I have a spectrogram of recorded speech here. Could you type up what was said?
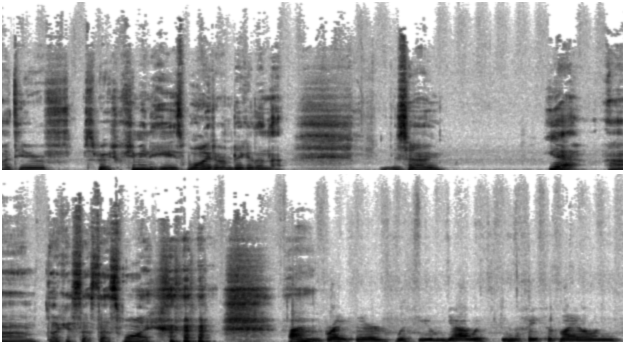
idea of spiritual community is wider and bigger than that. Mm-hmm. So, yeah, um, I guess that's that's why. I'm right there with you. Yeah, with in the face of my own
